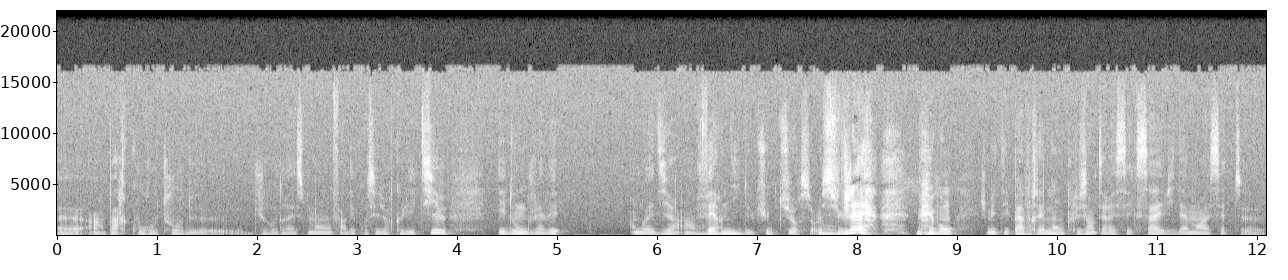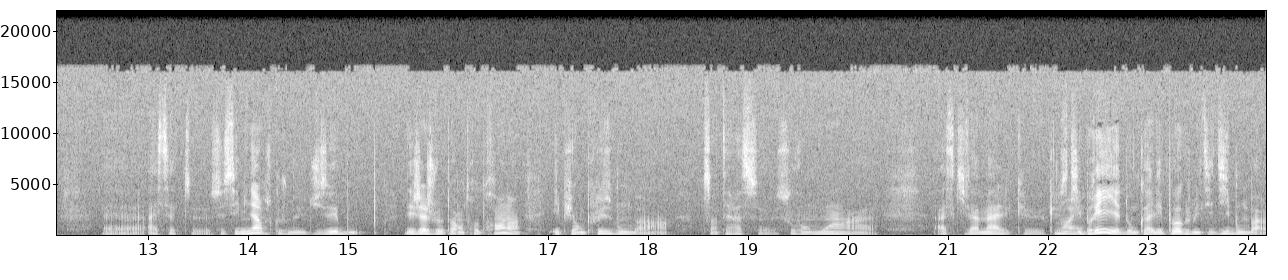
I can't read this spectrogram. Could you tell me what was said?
un parcours autour de, du redressement, enfin des procédures collectives. Et donc, j'avais on va dire, un vernis de culture sur le mmh. sujet. Mais bon, je m'étais pas vraiment plus intéressée que ça, évidemment, à, cette, euh, à cette, ce séminaire, parce que je me disais, bon, déjà, je veux pas entreprendre. Et puis en plus, bon, bah, on s'intéresse souvent moins à, ce qui va mal que, ce qui brille. Donc à l'époque, je m'étais dit, bon, bah,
